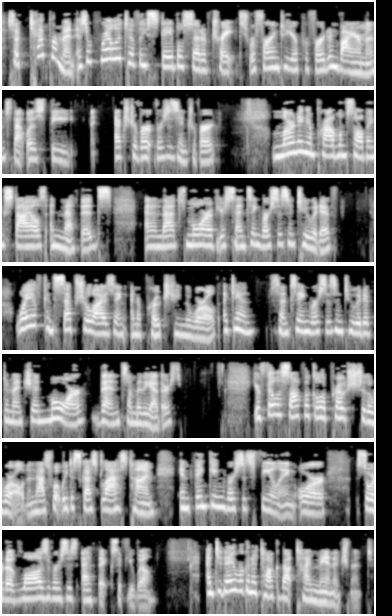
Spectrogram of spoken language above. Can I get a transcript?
So, temperament is a relatively stable set of traits referring to your preferred environments. That was the extrovert versus introvert. Learning and problem solving styles and methods, and that's more of your sensing versus intuitive. Way of conceptualizing and approaching the world. Again, sensing versus intuitive dimension more than some of the others. Your philosophical approach to the world, and that's what we discussed last time in thinking versus feeling, or sort of laws versus ethics, if you will. And today we're going to talk about time management.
